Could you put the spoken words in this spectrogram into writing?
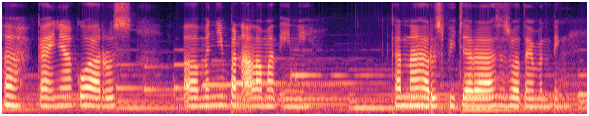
Hah, kayaknya aku harus eh, menyimpan alamat ini. Karena harus bicara sesuatu yang penting.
